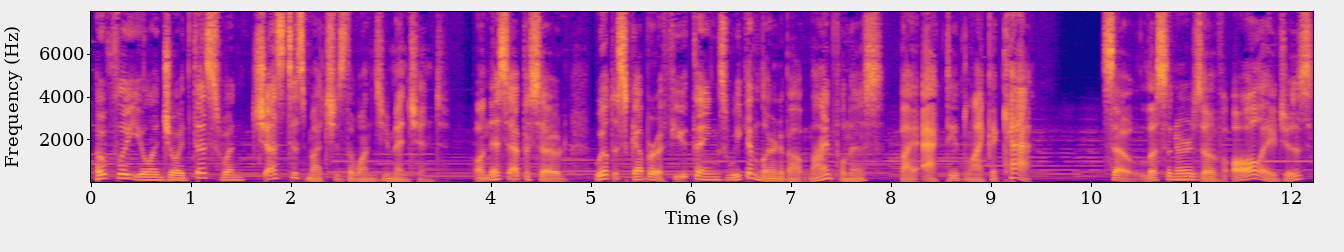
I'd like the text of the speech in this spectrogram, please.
Hopefully, you'll enjoy this one just as much as the ones you mentioned. On this episode, we'll discover a few things we can learn about mindfulness by acting like a cat. So, listeners of all ages,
